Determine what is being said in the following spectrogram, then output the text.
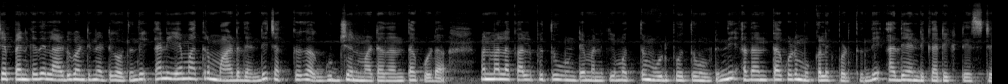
చెప్పాను కదా ఇలా అడుగు అంటినట్టుగా అవుతుంది. కానీ ఏమాత్రం మాడదండి చక్కగా గుజ్జు అనమాట అదంతా కూడా. మనం అలా కలుపుతూ ఉంటే మనకి మొత్తం ఊడిపోతూ ఉంటుంది అదంతా కూడా ముక్కలకు పడుతుంది. అదే అండి కర్రీకి టేస్ట్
